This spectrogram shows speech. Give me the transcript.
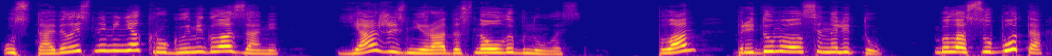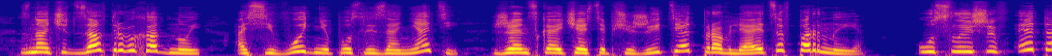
уставилась на меня круглыми глазами. Я жизнерадостно улыбнулась. План придумывался на лету. Была суббота, значит, завтра выходной, а сегодня после занятий женская часть общежития отправляется в парные. Услышав это,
